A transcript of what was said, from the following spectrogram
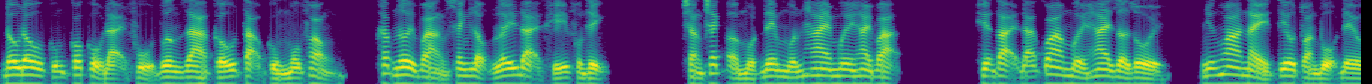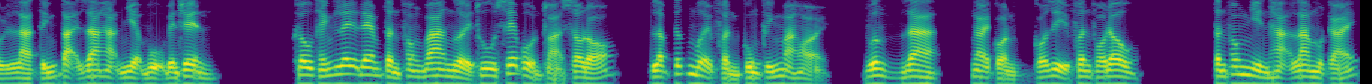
đâu đâu cũng có cổ đại phủ vương gia cấu tạo cùng mô phỏng, khắp nơi vàng xanh lộng lấy đại khí phồn thịnh. Chẳng trách ở một đêm muốn hai mươi hai vạn. Hiện tại đã qua mười hai giờ rồi, những hoa này tiêu toàn bộ đều là tính tại gia hạn nhiệm vụ bên trên. Khâu thánh lễ đem tần phong ba người thu xếp ổn thỏa sau đó, lập tức mười phần cung kính mà hỏi, vương ra ngài còn có gì phân phó đâu? Tần phong nhìn hạ lam một cái,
